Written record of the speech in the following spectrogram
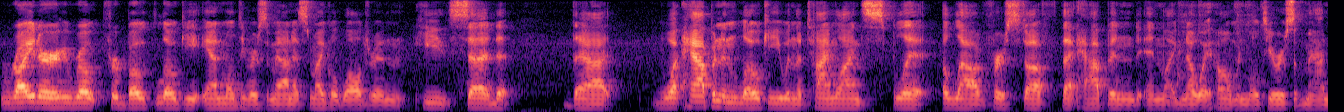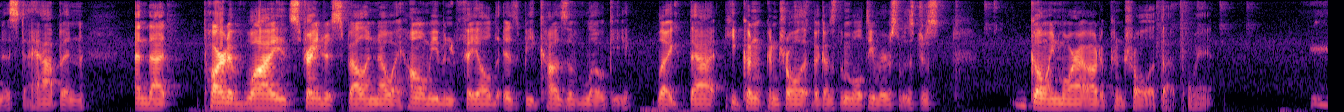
writer who wrote for both Loki and Multiverse of Madness, Michael Waldron, he said that what happened in Loki when the timeline split allowed for stuff that happened in like No Way Home and Multiverse of Madness to happen, and that part of why Strange's spell in No Way Home even failed is because of Loki. Like that he couldn't control it because the multiverse was just going more out of control at that point. Hmm.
